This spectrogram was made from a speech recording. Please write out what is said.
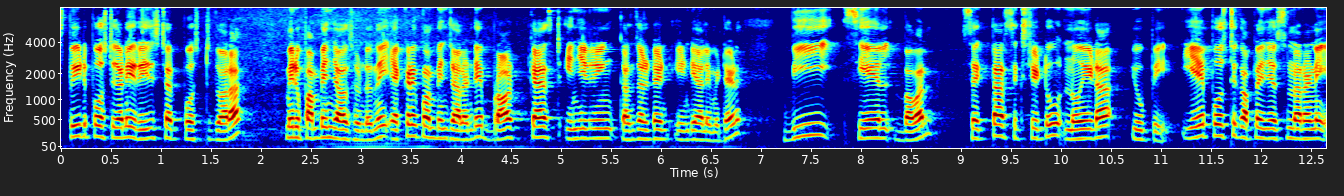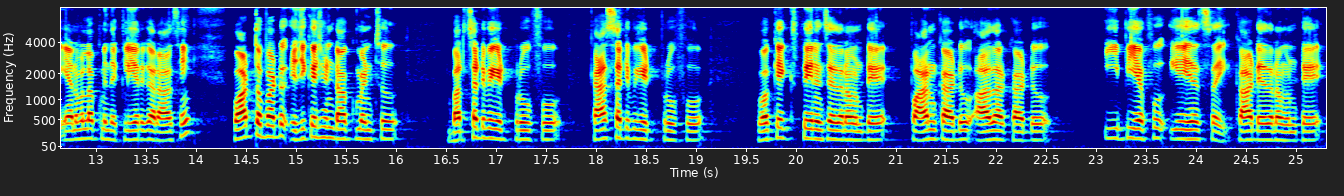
స్పీడ్ పోస్ట్ కానీ రిజిస్టర్ పోస్ట్ ద్వారా మీరు పంపించాల్సి ఉంటుంది. ఎక్కడికి పంపించాలంటే broadcast engineering consultant India limited BCL Bhavan sector sixty two Noida UP. ఏ పోస్ట్కి అప్లై చేస్తున్నారని ఎన్వలప్ మీద క్లియర్గా రాసి వాటితో పాటు education documents birth certificate proof caste certificate proof work experience ఏదైనా ఉంటే PAN card Aadhaar card EPF ASI card ఏదైనా ఉంటే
